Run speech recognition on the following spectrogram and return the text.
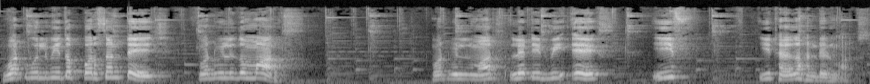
what will be the percentage? What will be the marks what will mark? Let it be x if it has a 100 marks.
